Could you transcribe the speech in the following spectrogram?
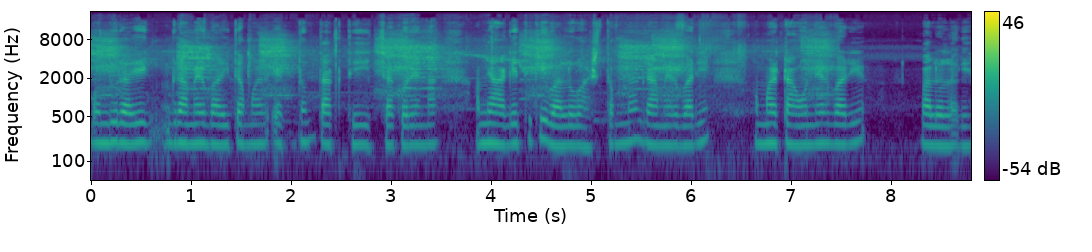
বন্ধুরা, এই গ্রামের বাড়িতে আমার একদম থাকতে ইচ্ছা করে না। আমি আগে থেকেই ভালোবাসতাম না গ্রামের বাড়ি। আমার টাউনের বাড়ি ভালো লাগে।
